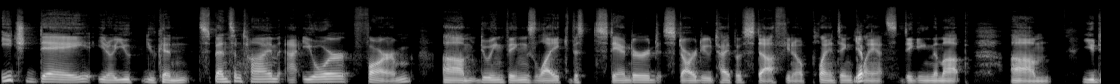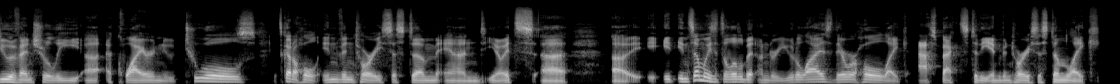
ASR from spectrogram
each day, you know, you you can spend some time at your farm um, doing things like the standard Stardew type of stuff, you know, planting Yep. plants, digging them up. Um, you do eventually uh, acquire new tools. It's got a whole inventory system, and you know, it's uh, uh, it, in some ways it's a little bit underutilized. There were whole like aspects to the inventory system, like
